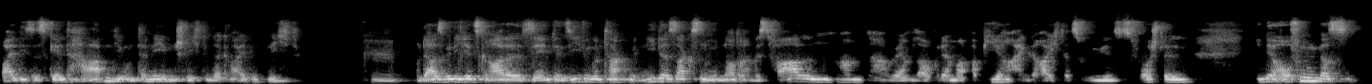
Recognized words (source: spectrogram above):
Weil dieses Geld haben die Unternehmen schlicht und ergreifend nicht. Hm. Und da bin ich jetzt gerade sehr intensiv in Kontakt mit Niedersachsen und mit Nordrhein-Westfalen. Wir haben da auch wieder mal Papiere eingereicht dazu, wie wir uns das vorstellen in der Hoffnung, dass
